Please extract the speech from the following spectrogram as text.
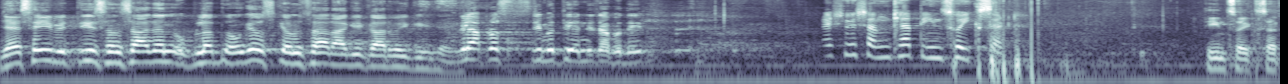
जैसे ही वित्तीय संसाधन उपलब्ध होंगे उसके अनुसार आगे कार्रवाई की जाएगी। अगला प्रश्न श्रीमती अनिता पटेल प्रश्न संख्या तीन सौ इकसठ। तीन सौ इकसठ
